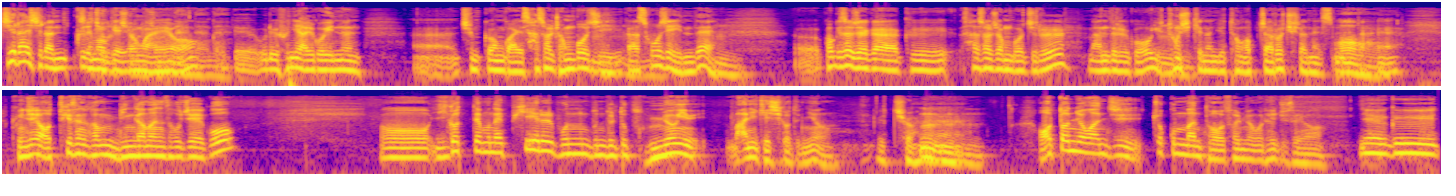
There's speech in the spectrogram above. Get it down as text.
찌라시란 그렇죠, 제목의 그렇죠, 영화예요. 그렇죠. 네, 네, 네. 우리 흔히 알고 있는 어, 증권과의 사설 정보지가 소재인데 음. 어, 거기서 제가 그 사설 정보지를 만들고 유통시키는 유통업자로 출연했습니다. 음. 어. 예. 굉장히 어떻게 생각하면 민감한 소재고 어 이것 때문에 피해를 보는 분들도 분명히 많이 계시거든요. 그렇죠. 음. 어떤 영화인지 조금만 더 설명을 해주세요. 예. 예, 그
